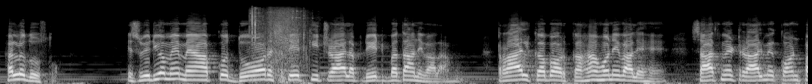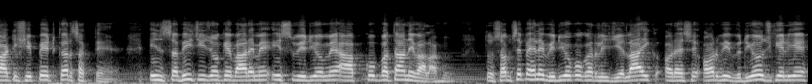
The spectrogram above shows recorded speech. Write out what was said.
हेलो दोस्तों, इस वीडियो में मैं आपको दो और स्टेट की ट्रायल अपडेट बताने वाला हूँ। ट्रायल कब और कहाँ होने वाले हैं, साथ में ट्रायल में कौन पार्टिसिपेट कर सकते हैं, इन सभी चीज़ों के बारे में इस वीडियो में आपको बताने वाला हूँ। तो सबसे पहले वीडियो को कर लीजिए लाइक और ऐसे और भी वीडियोज़ के लिए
